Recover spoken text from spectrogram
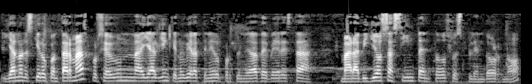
Y ya no les quiero contar más por si aún hay alguien que no hubiera tenido oportunidad de ver esta maravillosa cinta en todo su esplendor, ¿no?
